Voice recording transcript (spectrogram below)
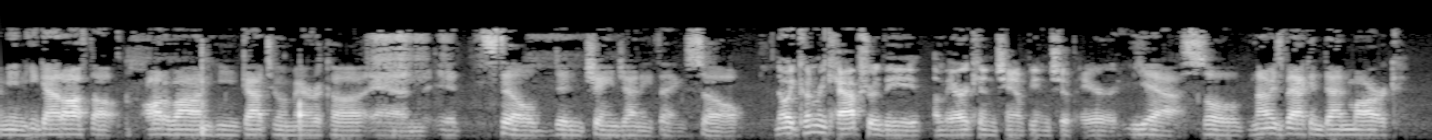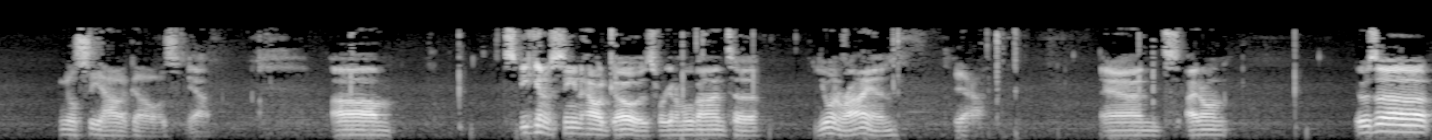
mean, he got off the Autobahn, he got to America, and it still didn't change anything. So No, he couldn't recapture the American Championship air. yeah, so now he's back in Denmark. We'll see how it goes. Yeah. Um, speaking of seeing how it goes, we're going to move on to you and Ryan. Yeah. And I don't. It was a.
